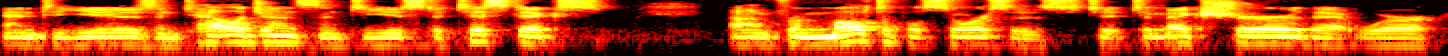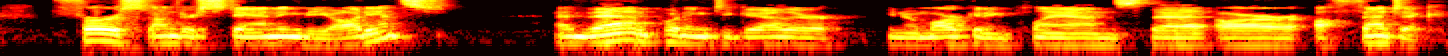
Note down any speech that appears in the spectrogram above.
and to use intelligence and to use statistics um, from multiple sources to, to make sure that we're first understanding the audience and then putting together, you know, marketing plans that are authentic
